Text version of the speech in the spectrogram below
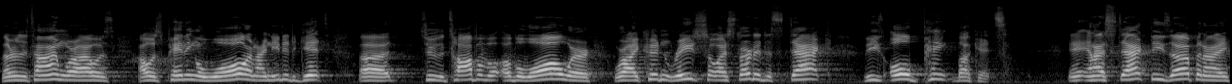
There was a time where I was, I was painting a wall and I needed to get uh, to the top of a, of a wall where, where I couldn't reach, so I started to stack these old paint buckets. And I stacked these up and I,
